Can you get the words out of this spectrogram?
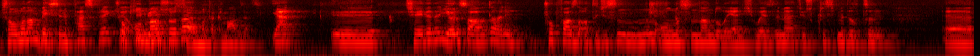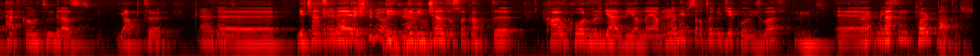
savunmadan beslenip fast break Çok ve iyi ondan bir sonra da savunma takımı abi zaten. yani e, şeyde de yarı sahada da hani çok fazla atıcısının olmasından dolayı yani Wesley Matthews, Chris Middleton, e, Pat Connaughton biraz yaptı. Evet evet. Ee, geçen Şey, sene ateşli bir oyuncu Di, yani Di Vincenzo sakattı. Kyle Korver geldi yanına. Yani bunların Evet. hepsi atabilecek oyuncular. Ee, Frank ben- Mason third de atar.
